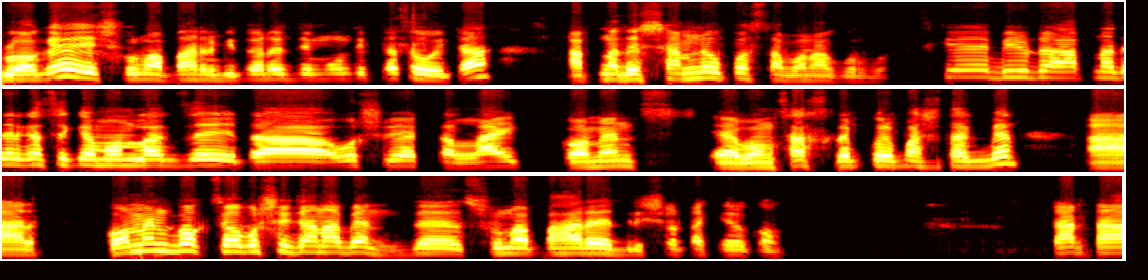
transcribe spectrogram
ব্লগে এই সুরমা পাহাড়ের ভিতরে যে মন্দিরটা আছে, ওইটা আপনাদের সামনে উপস্থাপনা করব। আজকে ভিডিওটা আপনাদের কাছে কেমন লাগছে এটা অবশ্যই একটা লাইক, কমেন্টস এবং সাবস্ক্রাইব করে পাশে থাকবেন। আর কমেন্ট বক্সে অবশ্যই জানাবেন যে সুরমা পাহাড়ের দৃশ্যটা কীরকম। টাটা।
